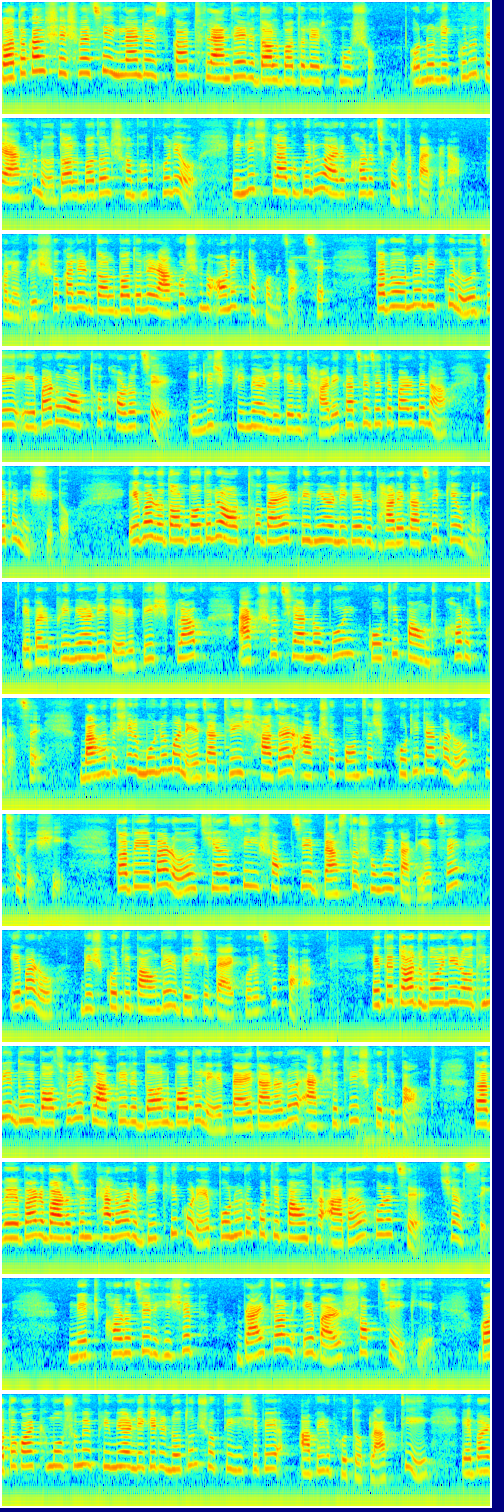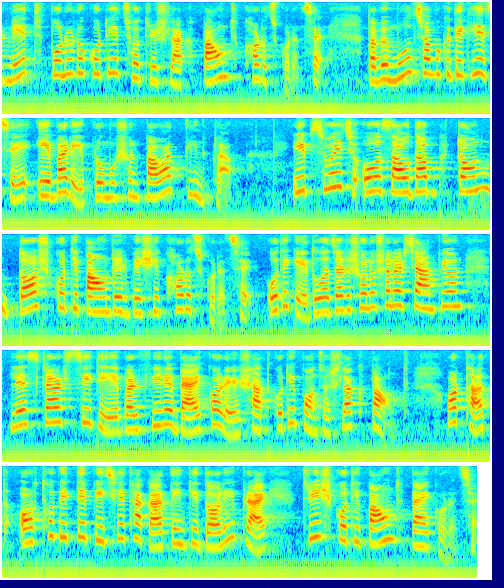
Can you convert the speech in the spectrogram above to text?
গতকাল শেষ হয়েছে ইংল্যান্ড ও স্কটল্যান্ডের দলবদলের মৌসুম। অন্য লিগগুলোতে এখনও দলবদল সম্ভব হলেও ইংলিশ ক্লাবগুলো আর খরচ করতে পারবে না। ফলে গ্রীষ্মকালের দলবদলের আকর্ষণ অনেকটা কমে যাচ্ছে। তবে অন্য লিগগুলো যে এবারও অর্থ খরচে ইংলিশ প্রিমিয়ার লিগের ধারে কাছে যেতে পারবে না, এটা নিশ্চিত। এবারও দলবদলে অর্থ ব্যয়ে প্রিমিয়ার লিগের ধারে কাছে কেউ নেই। এবার প্রিমিয়ার লিগের বিশ ক্লাব একশো ছিয়ানব্বই কোটি পাউন্ড খরচ করেছে। বাংলাদেশের মূল্যমানে যা ত্রিশ হাজার আটশো পঞ্চাশ কোটি টাকারও কিছু বেশি। তবে এবারও চেলসি সবচেয়ে ব্যস্ত সময় কাটিয়েছে, এবারও বিশ কোটি পাউন্ডের বেশি ব্যয় করেছে তারা। এতে টড বৈলির অধীনে দুই বছরে ক্লাবটির দল বদলে ব্যয় দাঁড়াল একশো ত্রিশ কোটি পাউন্ড। তবে এবার বারো জন খেলোয়াড় বিক্রি করে পনেরো কোটি পাউন্ড আদায়ও করেছে চেলসি। নেট খরচের হিসেব ব্রাইটন এবার সবচেয়ে এগিয়ে। গত কয়েক মৌসুমে প্রিমিয়ার লিগের নতুন শক্তি হিসেবে আবির্ভূত ক্লাবটি এবার নেট পনেরো কোটি ছত্রিশ লাখ পাউন্ড খরচ করেছে। তবে মূল চমক দেখিয়েছে এবারে প্রমোশন পাওয়া তিন ক্লাব। ইপসুইচ ও সাউদাম্পটন দশ কোটি পাউন্ডের বেশি খরচ করেছে। ওদিকে দু হাজার ষোলো সালের চ্যাম্পিয়ন লেস্টার সিটি এবার ফিরে ব্যয় করে সাত কোটি পঞ্চাশ লাখ পাউন্ড। অর্থাৎ অর্থবিত্তে পিছিয়ে থাকা তিনটি দলই প্রায় ত্রিশ কোটি পাউন্ড ব্যয় করেছে।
